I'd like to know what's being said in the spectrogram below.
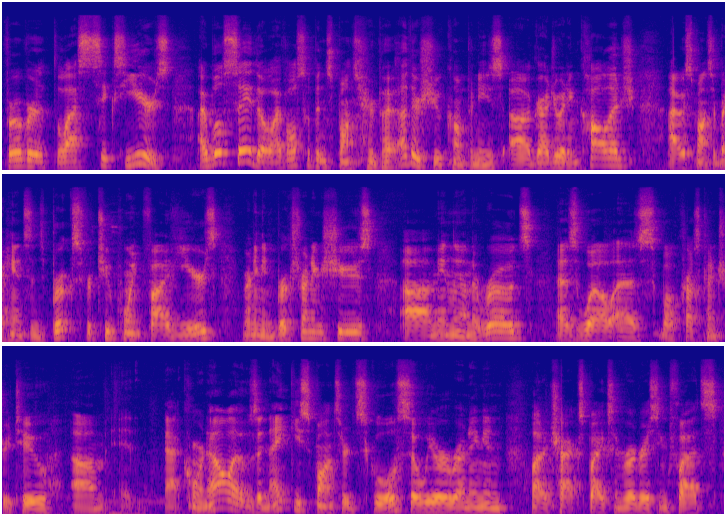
for over the last six years. I will say though, I've also been sponsored by other shoe companies. Uh, graduating college, I was sponsored by Hanson's Brooks for 2.5 years, running in Brooks running shoes, uh, mainly on the roads, as well as, well, cross country too. Um, at Cornell, it was a Nike sponsored school, so we were running in a lot of track spikes and road racing flats,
